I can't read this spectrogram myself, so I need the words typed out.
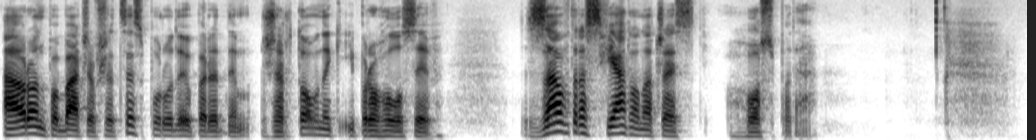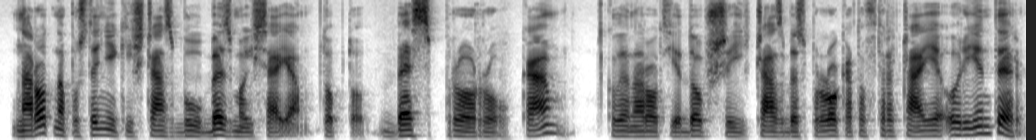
Аарон, побачивши це, спорудив перед ним жертовник і проголосив: Завтра свято на честь Господа. Народ на пустині якийсь час був без Мойсея, тобто без пророка. Коли народ є довший час без пророка, то втрачає орієнтир.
